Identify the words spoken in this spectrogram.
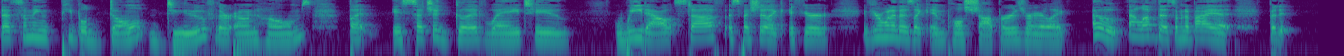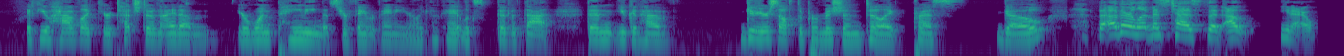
that's something people don't do for their own homes, but is such a good way to weed out stuff, especially like if you're if you're one of those like impulse shoppers where you're like, oh, I love this, I'm gonna buy it. But it, if you have like your touchstone item, your one painting that's your favorite painting, you're like, okay, it looks good with that. Then you can have give yourself the permission to like press go. The other litmus test that I, you know,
